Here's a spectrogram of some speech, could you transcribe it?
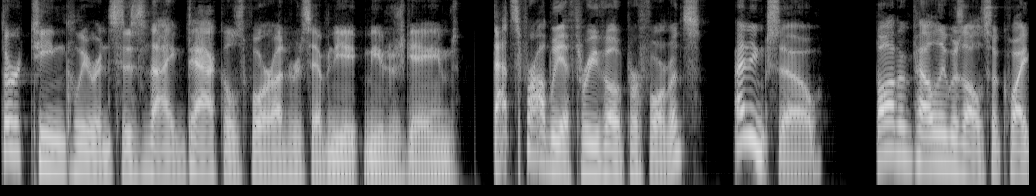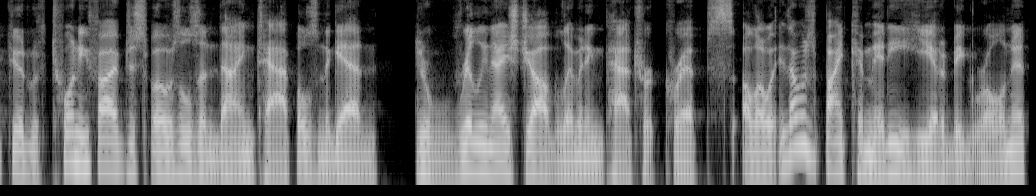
13 clearances, 9 tackles, 478 meters gained. That's probably a three vote performance. I think so. Bontempelli was also quite good with 25 disposals and 9 tackles, and again, did a really nice job limiting Patrick Cripps. Although that was by committee, he had a big role in it.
